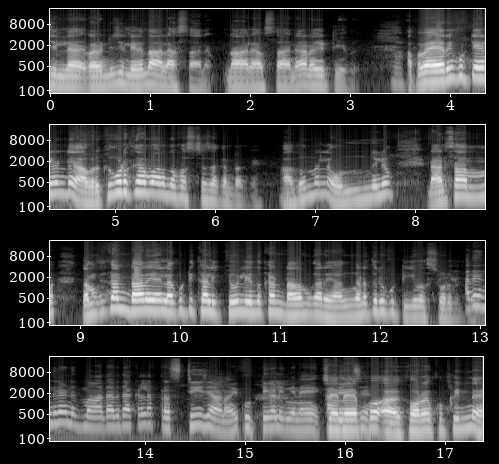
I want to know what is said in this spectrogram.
ജില്ല റവന്യൂ ജില്ലയിൽ നാലാം സ്ഥാനം. നാലാം സ്ഥാനമാണ് കിട്ടിയത്. അപ്പോൾ വേറെയും കുട്ടികളുണ്ട്. അവർക്ക് കൊടുക്കാൻ മാറുന്നു ഫസ്റ്റ് സെക്കൻഡ് ഒക്കെ. അതൊന്നല്ല ഒന്നിലും ഡാൻസ് അമ്മ നമുക്ക് കണ്ടറിയാലോ കുട്ടി കളിക്കൂല എന്ന് കണ്ടാൽ നമുക്കറിയാം. അങ്ങനത്തെ ഒരു കുട്ടിക്ക് ഫസ്റ്റ് കൊടുക്കും അതെന്തിനാണ്? മാതാപിതാക്കളുടെ പ്രസ്റ്റീജ് ആണോ ഈ കുട്ടികൾ ഇങ്ങനെ? ചിലപ്പോ കുറെ പിന്നെ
